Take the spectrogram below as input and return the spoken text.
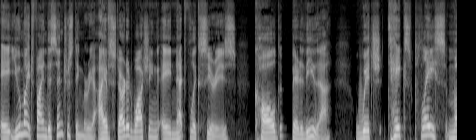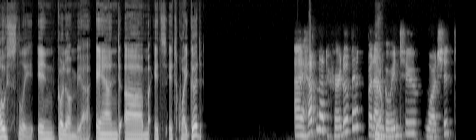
a. You might find this interesting, Maria. I have started watching a Netflix series called Perdida, which takes place mostly in Colombia, and um, it's it's quite good. I have not heard of it, but yeah. I'm going to watch it.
